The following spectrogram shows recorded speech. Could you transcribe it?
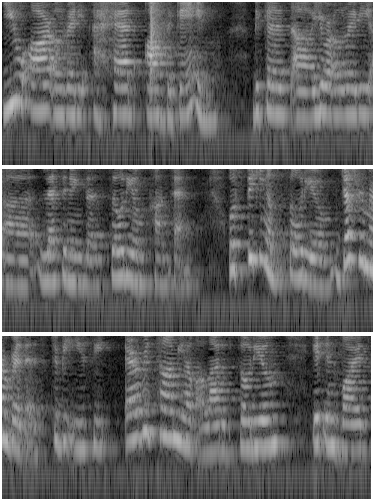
you are already ahead of the game because uh, you're already uh, lessening the sodium content. Well, speaking of sodium, just remember this to be easy. Every time you have a lot of sodium, it invites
